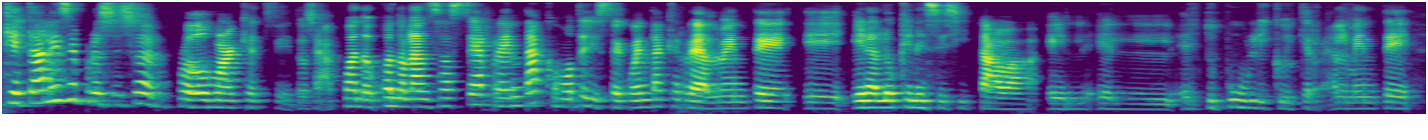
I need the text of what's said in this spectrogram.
¿Qué tal ese proceso de product market fit? O sea, cuando, cuando lanzaste a Renda, ¿cómo te diste cuenta que realmente eh, era lo que necesitaba el, el, el, tu público y que realmente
